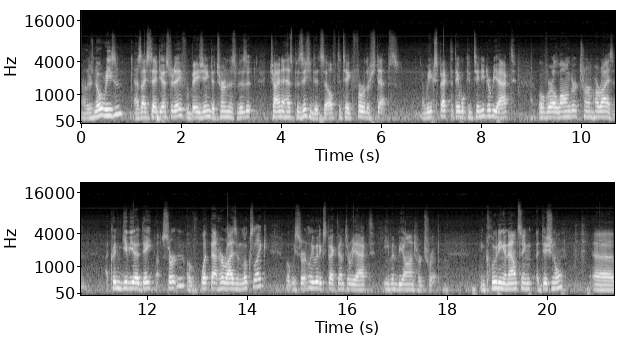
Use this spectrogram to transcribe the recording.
There's no reason, as I said yesterday, for Beijing to turn this visit. China has positioned itself to take further steps, and we expect that they will continue to react over a longer term horizon. I couldn't give you a date certain of what that horizon looks like, but we certainly would expect them to react even beyond her trip, including announcing additional uh,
